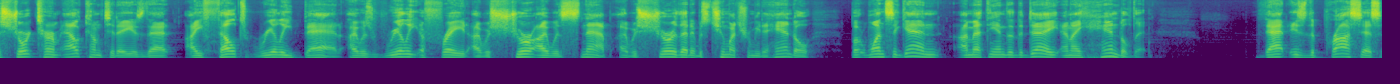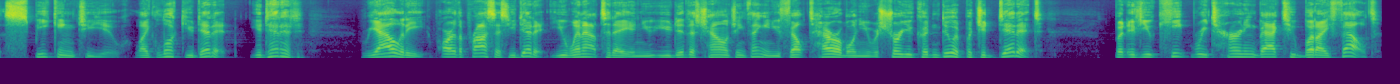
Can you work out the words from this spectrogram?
The short-term outcome today is that I felt really bad. I was really afraid. I was sure I would snap. I was sure that it was too much for me to handle. But once again, I'm at the end of the day and I handled it. That is the process speaking to you. Like, look, you did it. You did it. reality, part of the process, you did it. You went out today and you, you did this challenging thing and you felt terrible and you were sure you couldn't do it, but you did it. But if you keep returning back to, but I felt,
